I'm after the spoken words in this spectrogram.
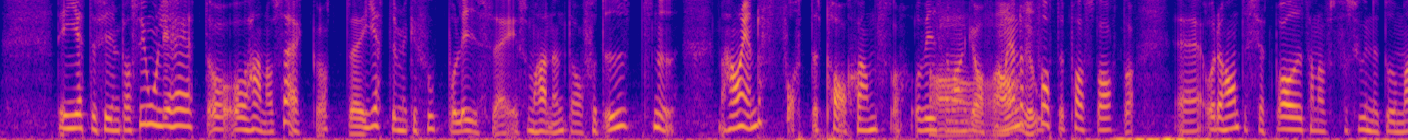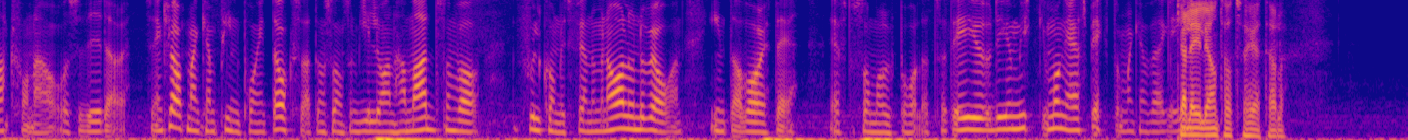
det är en jättefin personlighet och, och, han har säkert eh, jättemycket fotboll i sig som han inte har fått ut nu. Men han har ändå fått ett par chanser att visa ja, vad han går för. Han har ändå jo. fått ett par starter. Eh, och det har inte sett bra ut. Han har försvunnit ur matcherna och så vidare. Så det är klart man kan pinpointa också att en sån som Jiloan Hamad som var fullkomligt fenomenal under våren inte har varit det efter sommaruppehållet. Så det är ju, det är ju mycket, många aspekter man kan väga in. Khalili har inte varit så het heller.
